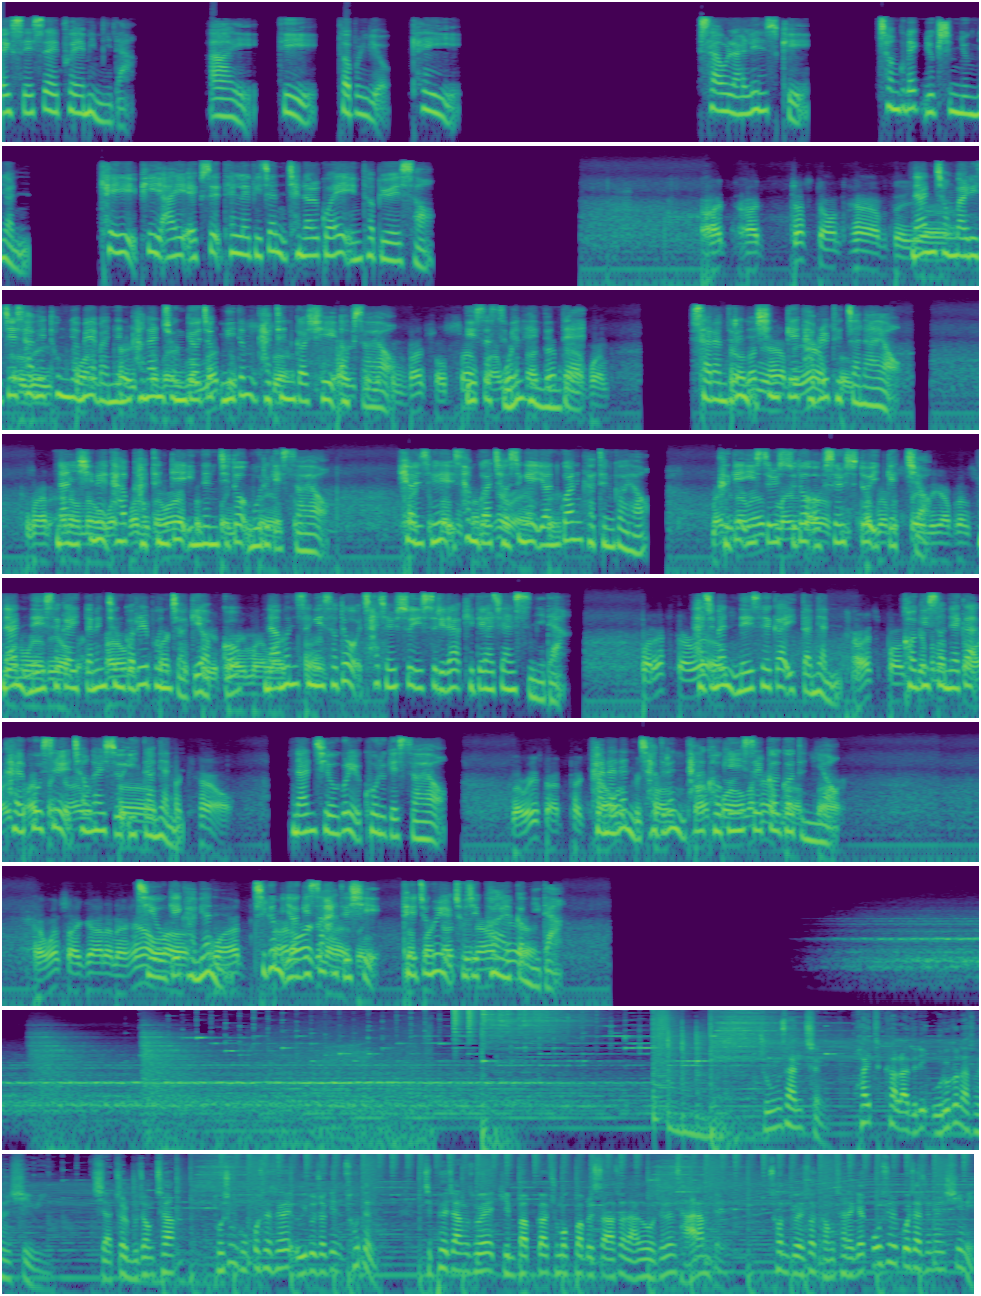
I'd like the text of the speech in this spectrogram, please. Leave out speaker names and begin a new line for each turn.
XSFM입니다. I D W K. 사울 알린스키. 1966년 KPIX 텔레비전 채널과의 인터뷰에서 난 정말이지 사회 통념에 맞는 강한 종교적 믿음 같은 것이 없어요. 있었으면 했는데. 사람들은 신께 답을 듣잖아요. 난 신의 답 같은 게 있는지도 모르겠어요. 현세의 삶과 저승의 연관 같은 거요. 그게 있을 수도 없을 수도 있겠죠. 난 내세가 있다는 증거를 본 적이 없고 남은 생에서도 찾을 수 있으리라 기대하지 않습니다. 하지만 내세가 있다면 거기서 내가 갈 곳을 정할 수 있다면 난 지옥을 고르겠어요. 가난한 자들은 다 거기 있을 거거든요. 지옥에 가면 지금 여기서 하듯이 대중을 조직화할 겁니다.
중산층, 화이트 칼라들이 우르르 나선 시위, 지하철 무정차, 도심 곳곳에서의 의도적인 소등, 집회 장소에 김밥과 주먹밥을 쌓아서 나누어주는 사람들, 선두에서 경찰에게 꽃을 꽂아주는 시민,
